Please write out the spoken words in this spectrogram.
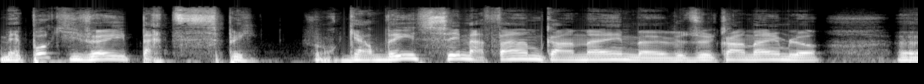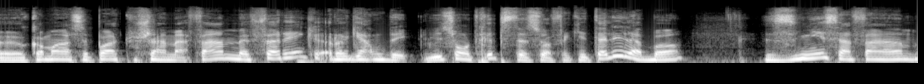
mais pas qu'ils veuillent participer. Faut regarder, c'est ma femme quand même, euh, veut dire quand même, là, euh, commencez pas à toucher à ma femme, mais que regarder. Lui, son trip, c'était ça. Fait qu'il est allé là-bas, zigner sa femme,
